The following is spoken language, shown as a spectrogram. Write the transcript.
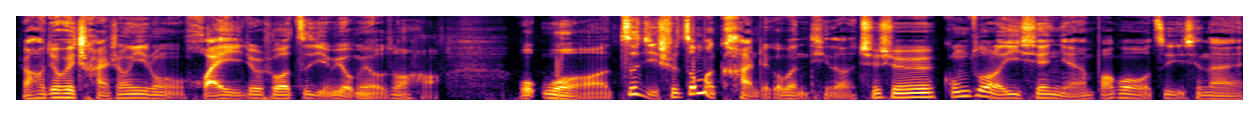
然后就会产生一种怀疑，就是说自己有没有做好。我我自己是这么看这个问题的。其实工作了一些年，包括我自己现在，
